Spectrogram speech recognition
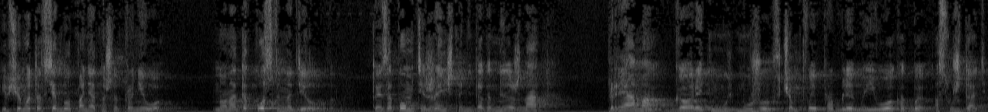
и причем это всем было понятно, что про него. Но она это косвенно делала. То есть запомните, женщина не должна прямо говорить мужу, в чем твои проблемы, его как бы осуждать.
